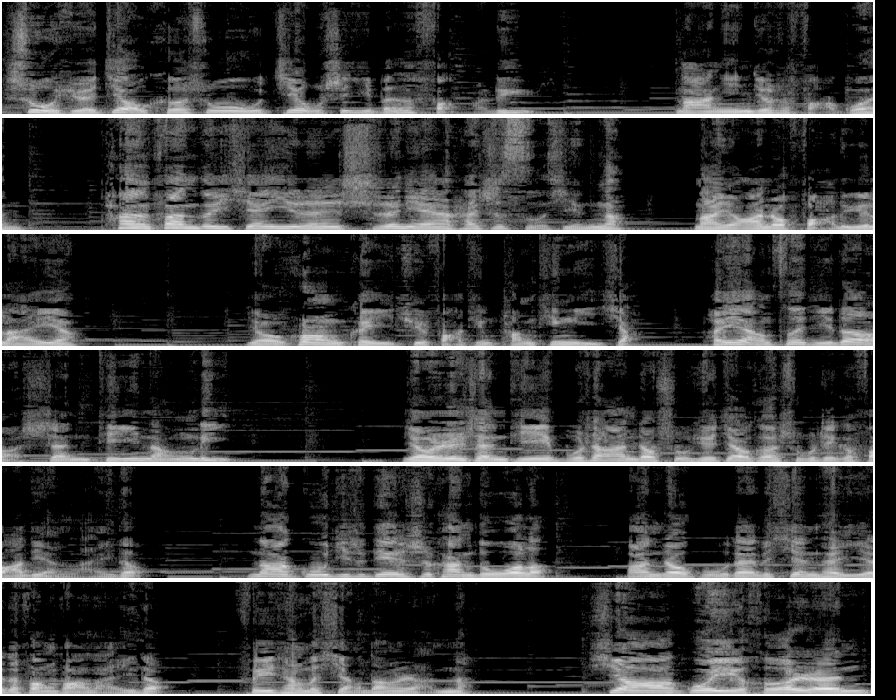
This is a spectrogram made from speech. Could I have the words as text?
数学教科书就是一本法律，那您就是法官，判犯罪嫌疑人十年还是死刑啊？那要按照法律来呀。有空可以去法庭旁听一下，培养自己的审题能力。有人审题不是按照数学教科书这个法典来的，那估计是电视看多了，按照古代的县太爷的方法来的，非常的想当然呢。下跪何人？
